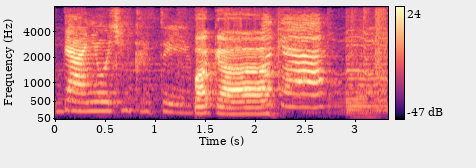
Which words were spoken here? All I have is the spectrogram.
Да, они очень крутые. Пока! Пока.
